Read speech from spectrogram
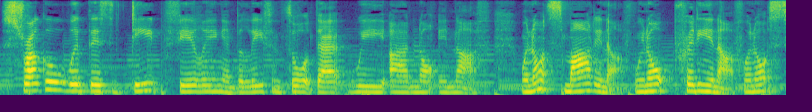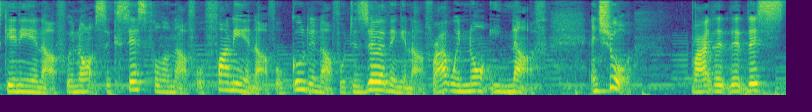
struggle with this deep feeling and belief and thought that we are not enough. We're not smart enough. We're not pretty enough. We're not skinny enough. We're not successful enough or funny enough or good enough or deserving enough, right? We're not enough. And sure, right, that this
